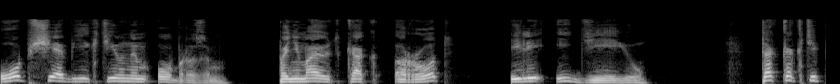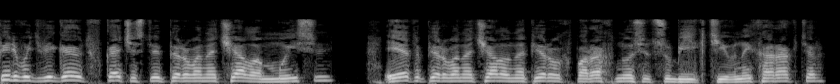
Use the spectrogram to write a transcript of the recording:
общеобъективным образом, понимают как род или идею. Так как теперь выдвигают в качестве первоначала мысль, и это первоначало на первых порах носит субъективный характер,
